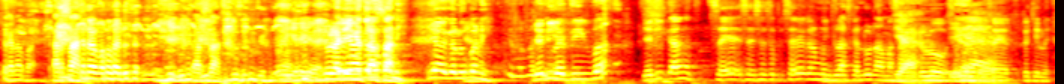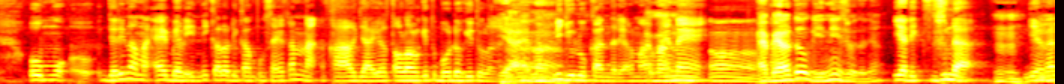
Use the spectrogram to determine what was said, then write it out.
Kenapa? Tarsan. Kenapa barusan? Tarsan. Iya, iya. Lu lagi Ya, ingat agak lupa Tarsan? nih. Ya agak lupa nih. Jadi tiba-tiba jadi Kang saya saya, saya, saya kan menjelaskan dulu nama Ya. saya dulu sebelum Iya. saya kecil. Umu, jadi nama Ebel ini kalau di kampung saya kan nakal, jahil, tolol gitu, bodoh gitu lah. Ya, emang. Ini julukan dari almarhum nenek. Oh. Ebel tuh gini sebetulnya. Iya di Sunda. Iya kan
